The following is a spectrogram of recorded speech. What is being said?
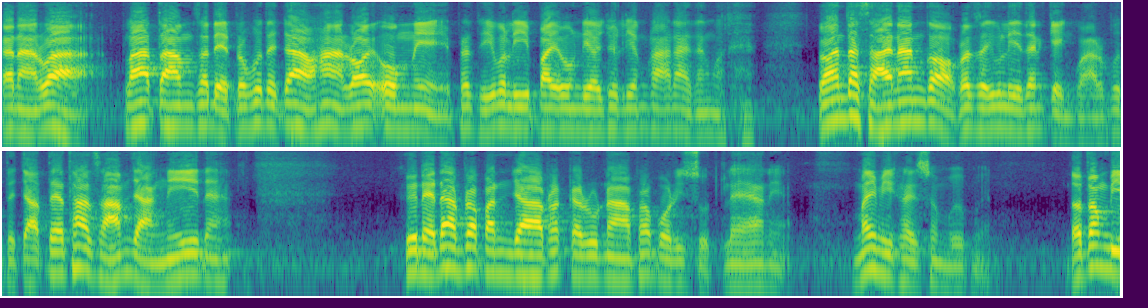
ขนาดว่า พระตามเสด็จพระพุทธเจ้าห้าร้อยองค์นี่พระศรีวลีไปองค์เดียวช่วยเลี้ยงพระได้ทั้งหมด เพราะฉะนั้นถ้าสายนั้นก็พระศรีวลีท่านเก่งกว่าพระพุทธเจ้า แต่ถ้าสามอย่างนี้นะคือในด้านพระปัญญาพระกรุณาพระบริสุทธิ์แล้วเนี่ยไม่มีใครเสมอเหมือน เราต้องมี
